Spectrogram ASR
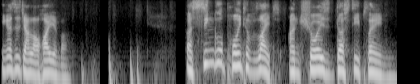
应该是讲老花眼吧. A single point of light on Troy's dusty plain.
